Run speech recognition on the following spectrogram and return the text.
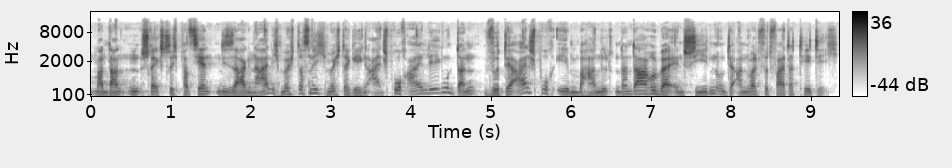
Mandanten, Schrägstrich Patienten, die sagen, nein, ich möchte das nicht, ich möchte dagegen Einspruch einlegen und dann wird der Einspruch eben behandelt und dann darüber entschieden und der Anwalt wird weiter tätig.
